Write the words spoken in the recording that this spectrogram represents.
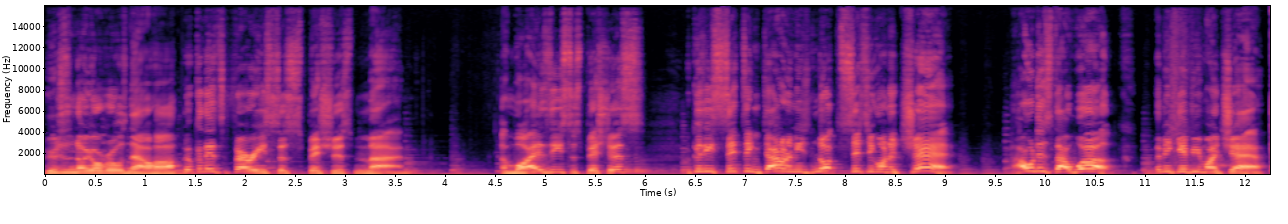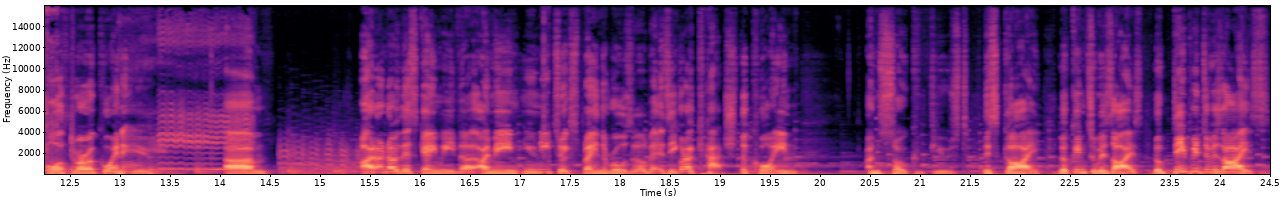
Who doesn't know your rules now, huh? Look at this very suspicious man. And why is he suspicious? Because he's sitting down and he's not sitting on a chair. How does that work? Let me give you my chair or throw a coin at you. Um, I don't know this game either. I mean, you need to explain the rules a little bit. Is he to catch the coin? I'm so confused. This guy, look into his eyes. Look deep into his eyes.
